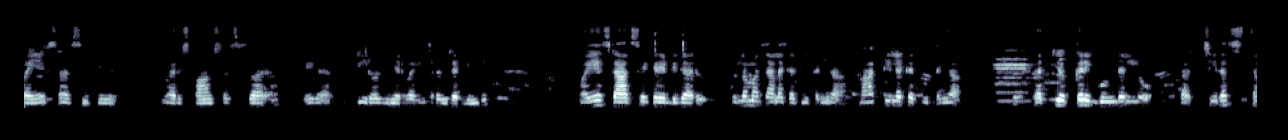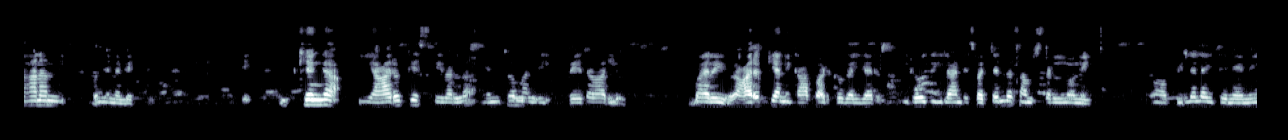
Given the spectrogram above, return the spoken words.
వైఎస్ఆర్సిపి వారి స్పాన్సర్స్ ద్వారా ఈరోజు నిర్వహించడం జరిగింది. వైఎస్ రాజశేఖర రెడ్డి గారు కుల మతాలకు అతీతంగా పార్టీలకు అతీతంగా ప్రతి ఒక్కరి గుండెల్లో చిరస్థానాన్ని పొందిన వ్యక్తి. ముఖ్యంగా ఈ ఆరోగ్యశ్రీ వల్ల ఎంతోమంది పేదవాళ్ళు వారి ఆరోగ్యాన్ని కాపాడుకోగలిగారు. ఈరోజు ఇలాంటి స్వచ్ఛంద సంస్థలలోని పిల్లలైతేనేమి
